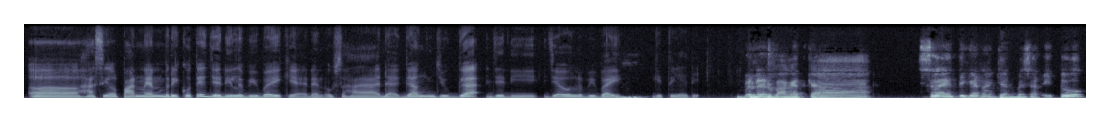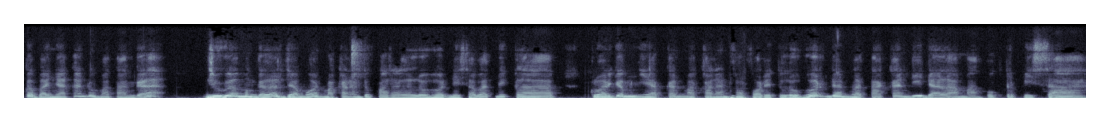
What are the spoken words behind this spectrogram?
eh, hasil panen berikutnya jadi lebih baik ya, dan usaha dagang juga jadi jauh lebih baik gitu ya, Di. Bener banget, Kak. Selain tiga rangkaian besar itu, kebanyakan rumah tangga juga menggelar jamuan makan untuk para leluhur nih, sahabat Miklab. Keluarga menyiapkan makanan favorit leluhur dan meletakkan di dalam mangkuk terpisah.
